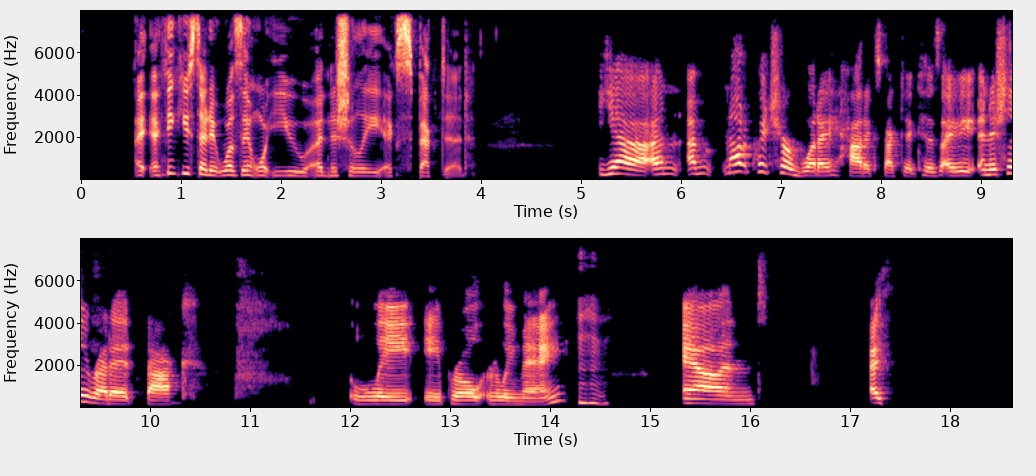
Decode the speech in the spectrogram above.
I, I think you said it wasn't what you initially expected. Yeah, and I'm not quite sure what I had expected because I initially read it back late April, early May, mm-hmm. and I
